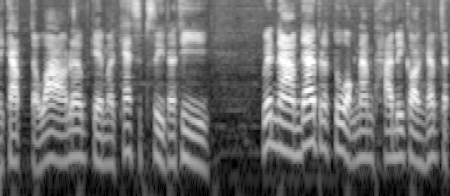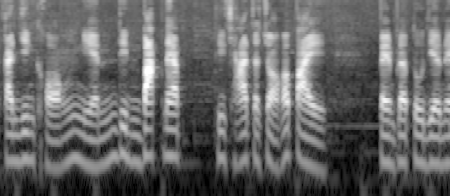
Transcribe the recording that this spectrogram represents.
นะครับแต่ว่าเริ่มเกมมาแค่ 14 นาที เวียดนามได้ประตูออกนำไทยไปก่อนครับจากการยิงของเหงียนดินบักนะครับที่ชาร์จจะจ่อเข้าไป เป็นประตูเดียวใน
